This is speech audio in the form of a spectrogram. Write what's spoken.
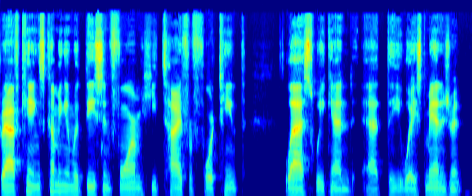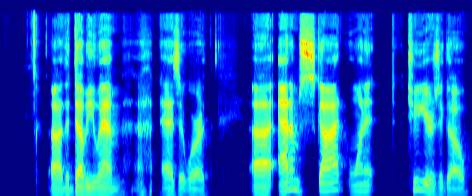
DraftKings coming in with decent form. He tied for 14th last weekend at the Waste Management, uh, the WM, as it were. Uh, Adam Scott won it two years ago.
